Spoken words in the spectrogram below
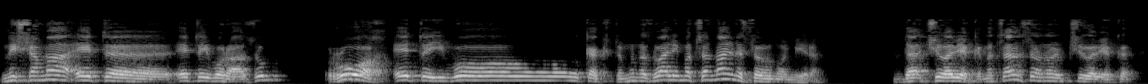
Нишама это, это его разум. Рох это его, как это, мы назвали эмоциональной стороной мира. Да, человека, эмоциональной стороной человека –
